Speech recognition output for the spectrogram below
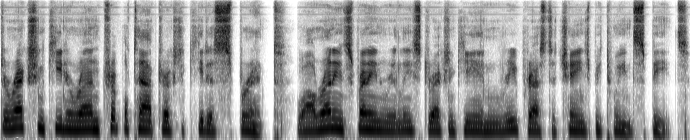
direction key to run, triple tap direction key to sprint. While running, sprinting, release direction key and repress to change between speeds.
